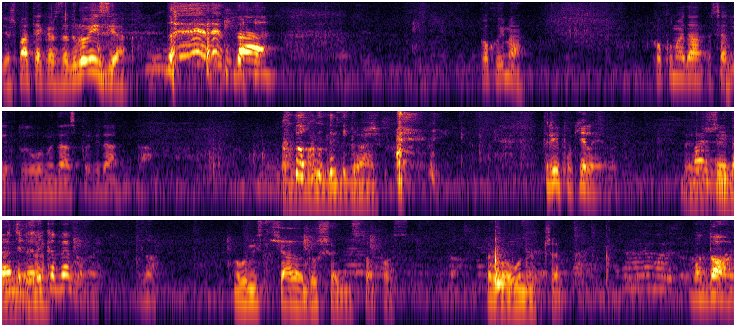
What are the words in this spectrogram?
Još Mateja kaže, za Eurovizija. Da. Koliko ima? Koliko mu je dan, sad ovo mu je danas prvi dan. Zdrav. Tri i po kile. Da je živi, dan- Ti velika beba, bre. Mogu misliti ćala oduševljen 100%. Prvo unuče. Modon.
